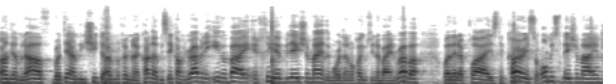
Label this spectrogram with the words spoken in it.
on the Amid Alf, brought down the Shita of Mechim Nakana, we say common rabbini, even by Echiyev B'dei Shemayim, the more than Mechim between Abai and Rava, whether that applies to Karis or only B'dei Shemayim.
